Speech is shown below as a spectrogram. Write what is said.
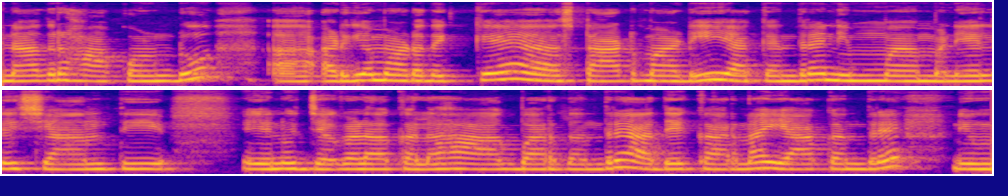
ಏನಾದರೂ ಹಾಕ್ಕೊಂಡು ಅಡುಗೆ ಮಾಡೋದಕ್ಕೆ ಸ್ಟಾರ್ಟ್ ಮಾಡಿ. ಯಾಕೆಂದರೆ ನಿಮ್ಮ ಮನೆಯಲ್ಲಿ ಶಾಂತಿ, ಏನು ಜಗಳ, ಕಲಹ ಆಗಬಾರ್ದಂದ್ರೆ ಅದೇ ಕಾರಣ. ಯಾಕಂದರೆ ನೀವು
